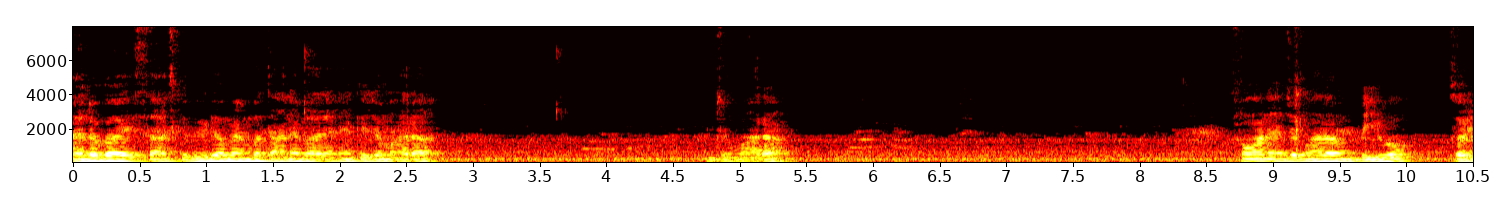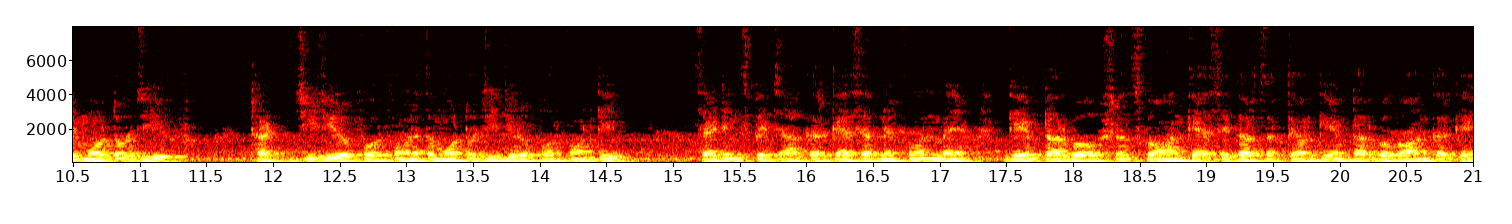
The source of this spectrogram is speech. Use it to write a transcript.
हेलो गाइस, आज के वीडियो में हम बताने वाले हैं कि जो हमारा जो हमारा फ़ोन है, जो हमारा वीवो सॉरी मोटो जी थर्ट जी ज़ीरो फोर फ़ोन है तो Moto G zero four phone की सेटिंग्स पे जाकर कैसे अपने फ़ोन में गेम टर्बो ऑप्शंस को ऑन कैसे कर सकते हैं और गेम टर्बो को ऑन करके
